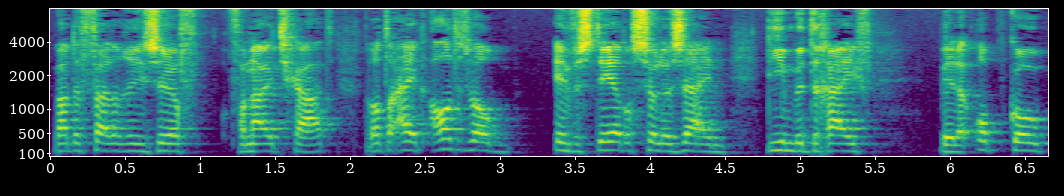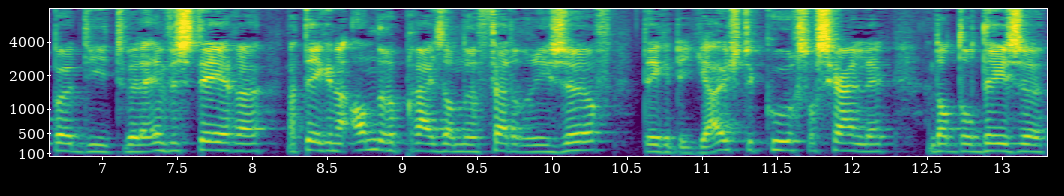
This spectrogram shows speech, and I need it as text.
waar de Federal Reserve vanuit gaat. Maar dat er eigenlijk altijd wel investeerders zullen zijn die een bedrijf willen opkopen, die het willen investeren, maar tegen een andere prijs dan de Federal Reserve, tegen de juiste koers waarschijnlijk. En dat door deze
